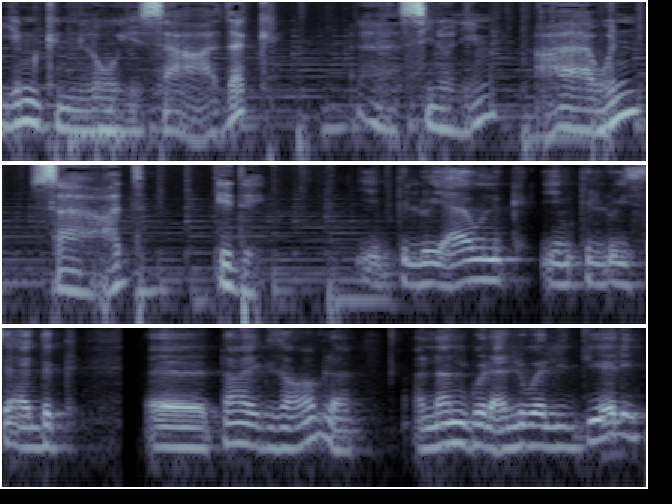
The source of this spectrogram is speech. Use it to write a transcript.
Yimken lo yisa'adak, un synonyme. Aoun, sa'ad, aider. يمكن له يعاونك يمكن له يساعدك باغ اكزومبل انا نقول على الوالد ديالي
